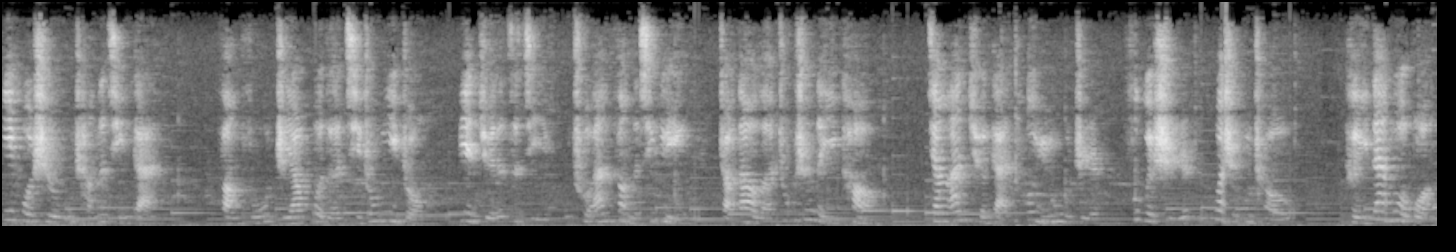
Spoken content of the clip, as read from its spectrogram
亦或是无常的情感，仿佛只要获得其中一种，便觉得自己无处安放的心灵找到了终生的依靠。将安全感托于物质，富贵时万事不愁，可一旦落魄，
